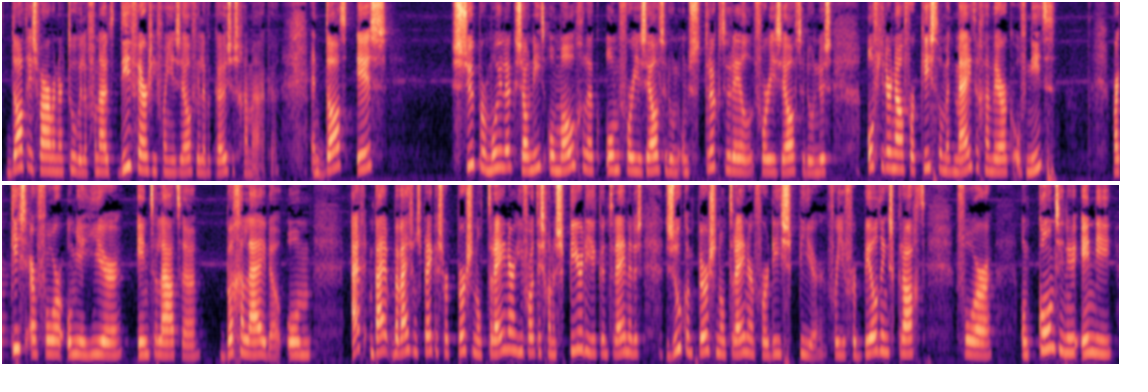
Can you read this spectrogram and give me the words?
Dat is waar we naartoe willen. Vanuit die versie van jezelf willen we keuzes gaan maken. En dat is super moeilijk, zo niet onmogelijk om voor jezelf te doen, om structureel voor jezelf te doen. Dus of je er nou voor kiest om met mij te gaan werken of niet, maar kies ervoor om je hierin te laten begeleiden, om eigenlijk bij, bij wijze van spreken een soort personal trainer. Hiervoor het is gewoon een spier die je kunt trainen. Dus zoek een personal trainer voor die spier, voor je verbeeldingskracht, voor om continu in die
